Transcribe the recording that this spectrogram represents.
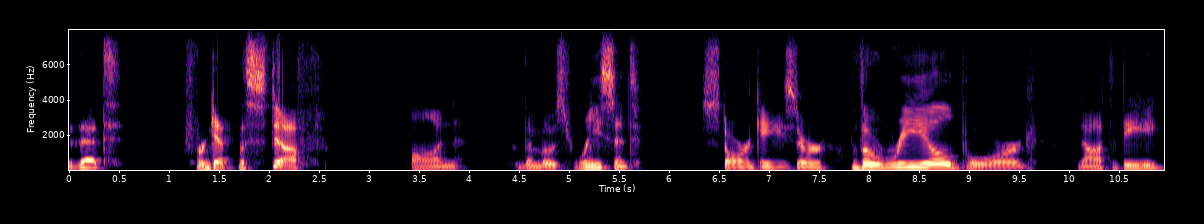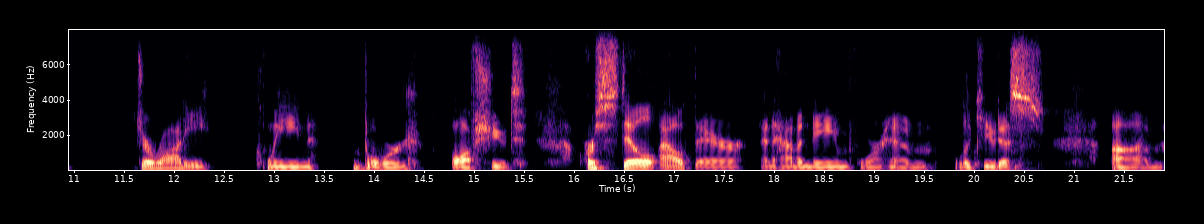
that forget the stuff on the most recent Stargazer the real Borg, not the Jurati Queen Borg offshoot, are still out there and have a name for him, Locutus. Um,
